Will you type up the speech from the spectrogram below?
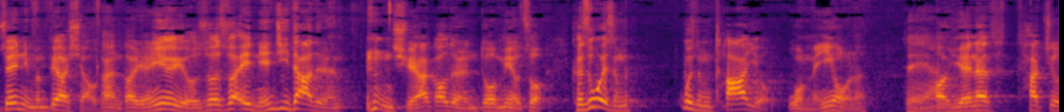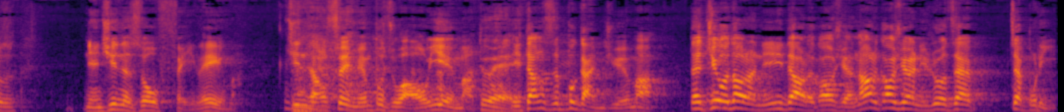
所以你们不要小看高血压，因为有时候说，哎，年纪大的人 血压高的人多没有错，可是为什么为什么他有我没有呢？对呀，哦，原来他就是年轻的时候匪类嘛，经常睡眠不足熬夜嘛。对，你当时不感觉嘛，但结果到了年纪大了高血压，然后高血压你如果再再不理，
